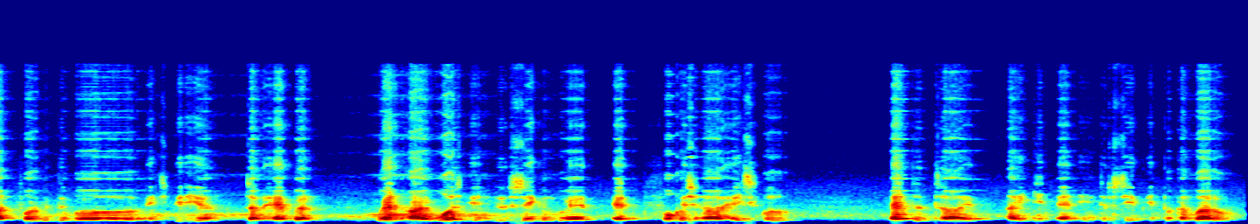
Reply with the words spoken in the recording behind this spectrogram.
unforgettable experience that happened when I was in the second grade at vocational high school. At the time, I did an internship in Pekanbaru.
